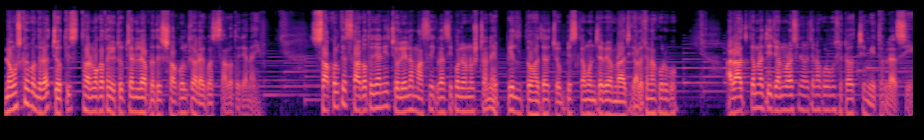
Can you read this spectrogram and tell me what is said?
নমস্কার বন্ধুরা, জ্যোতিষ ধর্মকথা ইউটিউব চ্যানেলে আপনাদের সকলকে আর একবার স্বাগত জানাই। সকলকে স্বাগত জানিয়ে চলে এলাম মাসিক রাশিফল অনুষ্ঠান। এপ্রিল দু হাজার চব্বিশ কেমন যাবে আমরা আজকে আলোচনা করব। আর আজকে আমরা যে জন্মরাশি আলোচনা করব সেটা হচ্ছে মিথুন রাশি।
